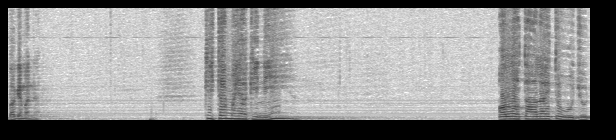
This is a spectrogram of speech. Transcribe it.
bagaimana? Kita meyakini Allah Ta'ala itu wujud.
